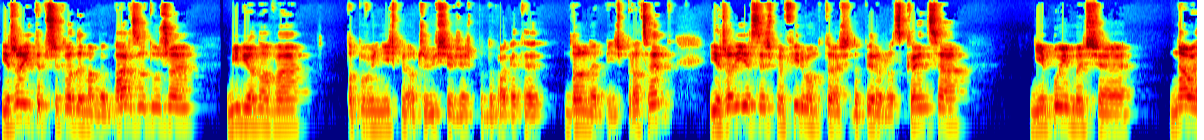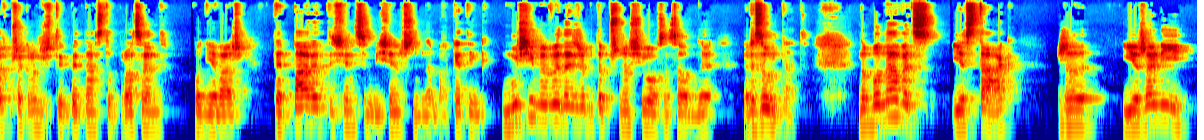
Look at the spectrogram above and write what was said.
Jeżeli te przychody mamy bardzo duże, milionowe, to powinniśmy oczywiście wziąć pod uwagę te dolne 5%. Jeżeli jesteśmy firmą, która się dopiero rozkręca, nie bójmy się nawet przekroczyć tych 15%, ponieważ te parę tysięcy miesięcznie na marketing musimy wydać, żeby to przynosiło sensowny rezultat. No bo nawet jest tak, że jeżeli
